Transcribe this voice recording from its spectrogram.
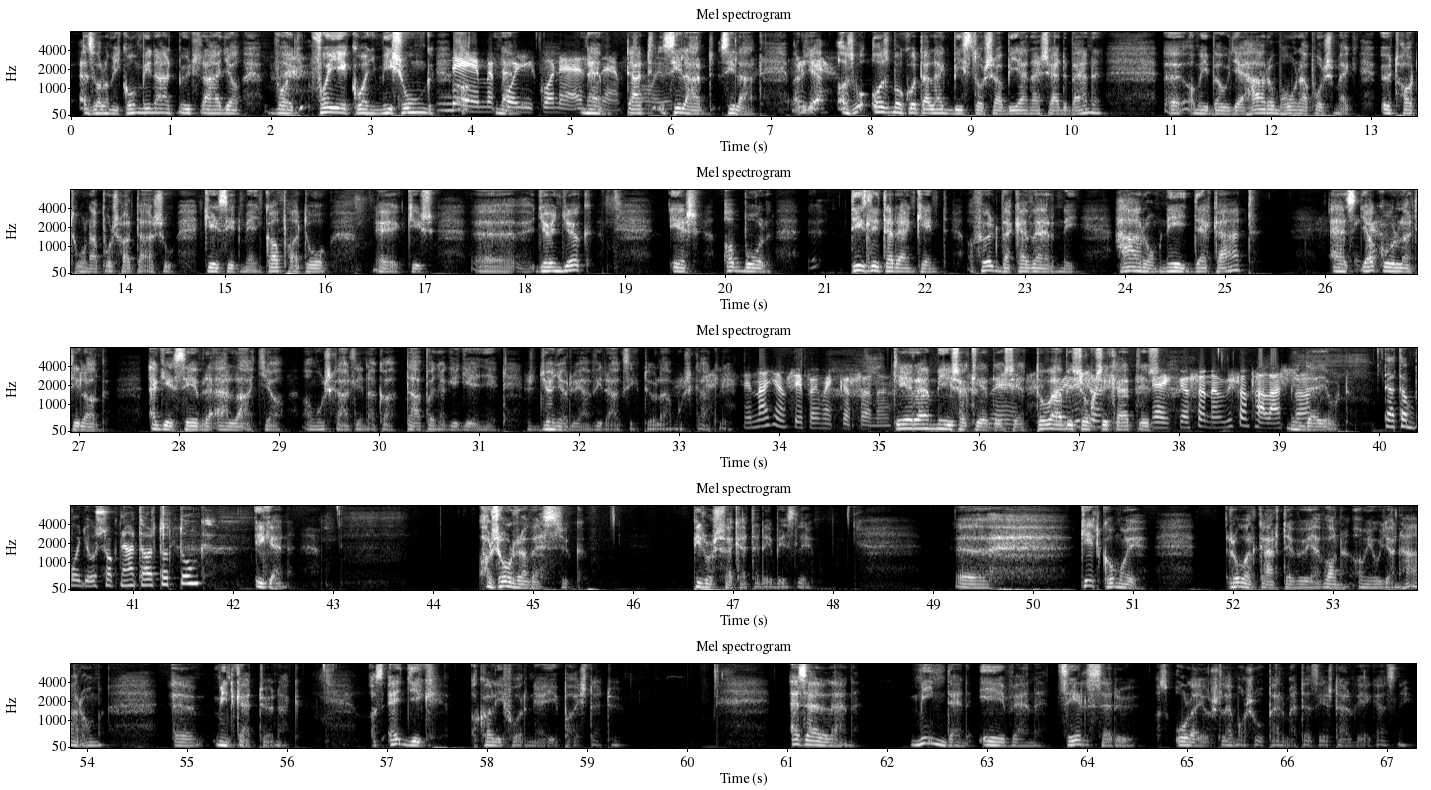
ez valami kombinált műtrágya, vagy folyékony misung. Nem, A- folyékony ez, nem. nem Tehát folyik. szilárd, szilárd. Mert ugye Igen. az ozmokot a legbiztosabb ilyen esetben, amiben ugye három hónapos, meg öt-hat hónapos hatású készítmény kapható, kis gyöngyök, és abból 10 literenként a földbe keverni három-négy dekát, ez Igen. gyakorlatilag egész évre ellátja a muskátlinak a tápanyagigényét, és gyönyörűen virágzik tőle a muskátli. Én nagyon szépen megköszönöm. Kérem, mi is a kérdését. További sok sikert és Köszönöm, viszont hallásra. minden jót. Tehát a bogyósoknál tartottunk. Igen. Ha sorra vesszük, piros-fekete ribizli. Ö, Két komoly rovarkártevője van, ami ugyan három, mindkettőnek. Az egyik a kaliforniai pajstetű. Ez ellen minden éven célszerű az olajos lemosó permetezést elvégezni.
